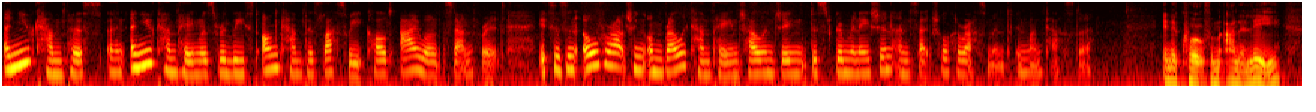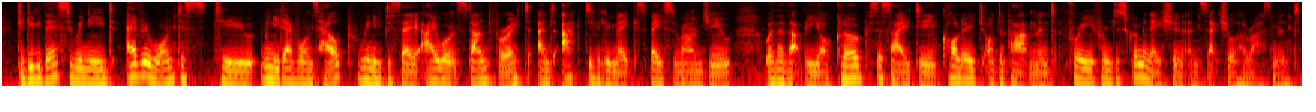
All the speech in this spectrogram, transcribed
A new campus, a new campaign was released on campus last week called I Won't Stand For It. It is an overarching umbrella campaign challenging discrimination and sexual harassment in Lancaster. In a quote from Anna Lee, to do this we need everyone to, to we need everyone's help. We need to say I won't stand for it and actively make space around you, whether that be your club, society, college or department, free from discrimination and sexual harassment.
